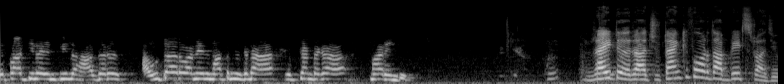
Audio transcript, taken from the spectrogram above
ఏ పార్టీలో ఎంపీలు హాజరు అవుతారు అనేది మాత్రం ఇక్కడ ఉత్కంఠగా మారింది. Right Raju thank you for the updates Raju.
